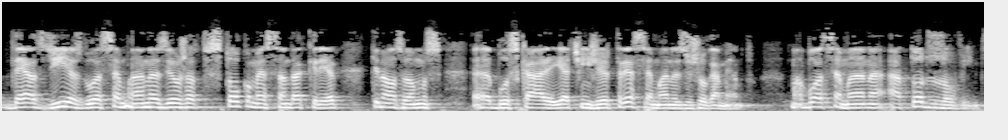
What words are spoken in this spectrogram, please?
dez dias, duas semanas, e eu já estou começando a crer que nós vamos eh, buscar e atingir três semanas de julgamento. Uma boa semana a todos os ouvintes.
